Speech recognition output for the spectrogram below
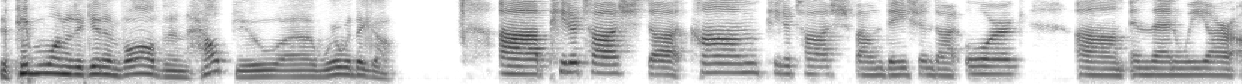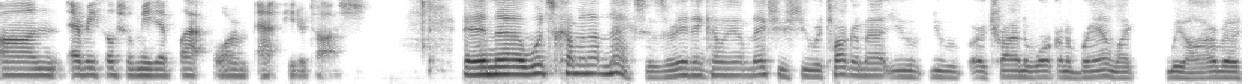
If people wanted to get involved and help you, uh, where would they go? Uh, petertosh.com, petertoshfoundation.org. Um, and then we are on every social media platform at Peter Tosh. And uh, what's coming up next? Is there anything coming up next? You, you were talking about you you are trying to work on a brand like we are, but you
